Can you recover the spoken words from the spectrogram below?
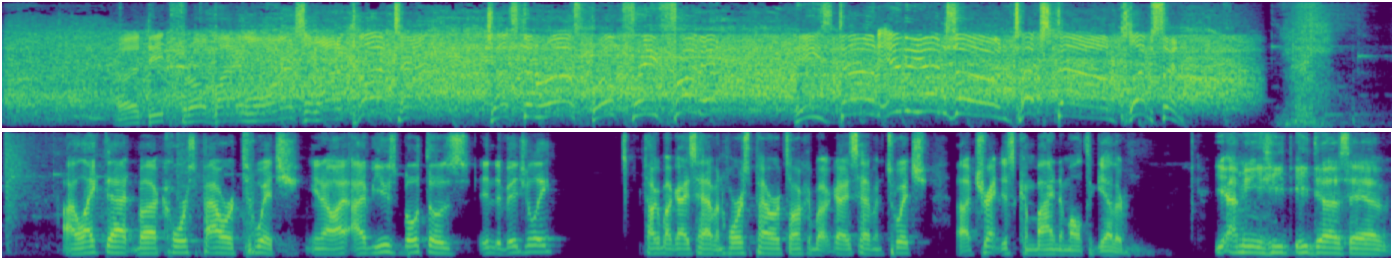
A deep throw by Lawrence, a lot of contact. Justin Ross broke free from it. He's down in the end zone. Touchdown, Clemson. I like that Buck horsepower twitch. You know, I, have used both those individually. Talk about guys having horsepower. Talk about guys having twitch. Uh, Trent just combined them all together. Yeah, I mean he he does have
